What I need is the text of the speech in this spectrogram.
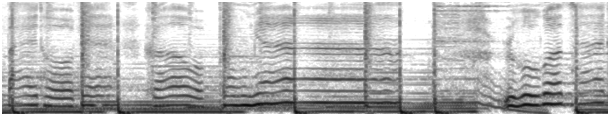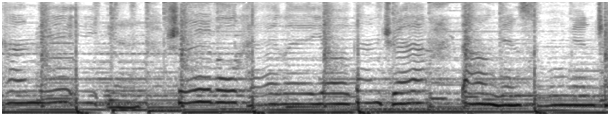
拜托别和我碰面。如果再看你一眼，是否还会有感觉？当年素面朝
